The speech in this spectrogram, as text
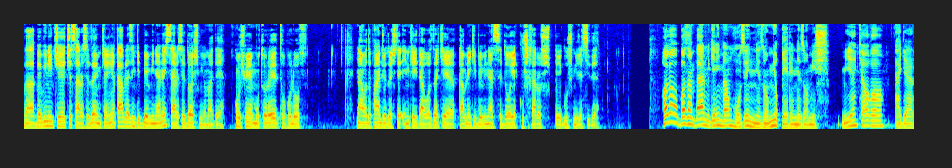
و ببینین که چه سر و صدایی می‌کنه یعنی قبل از اینکه ببیننش سر و صداش میومده حکم موتور توپولوف 95 رو داشته NK 12 که قبل اینکه ببینن صدای گوش خراش به گوش می‌رسیده. حالا بازم برمیگردیم به هم حوزه نظامی و غیر نظامیش. میگن که آقا اگر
